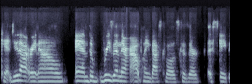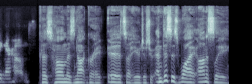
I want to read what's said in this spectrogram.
can't do that right now. And the reason they're out playing basketball is because they're escaping their homes. Because home is not great. It's a huge issue. And this is why, honestly,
